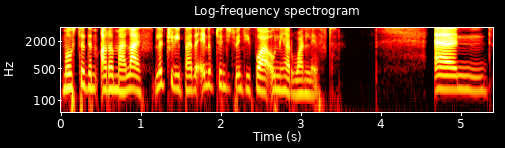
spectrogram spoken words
most of them out of my life. Literally, by the end of 2024, I only had one left. And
